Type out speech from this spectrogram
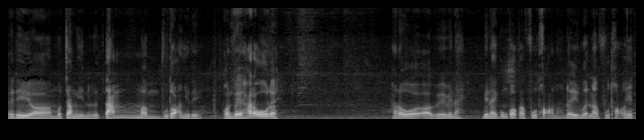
Thế thì ờ, uh, 100 nghìn được 8 mầm phú thọ như thế. Còn về HO đây. HO ở vế bên này. Bên này cũng có cả phú thọ nữa. Đây vẫn là phú thọ hết.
